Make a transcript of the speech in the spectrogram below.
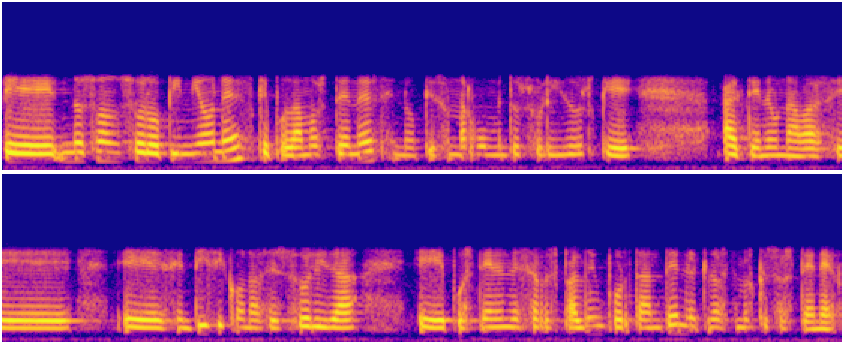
eh, no son solo opiniones que podamos tener, sino que son argumentos sólidos que, al tener una base eh, científica, una base sólida, eh, pues tienen ese respaldo importante en el que nos tenemos que sostener.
